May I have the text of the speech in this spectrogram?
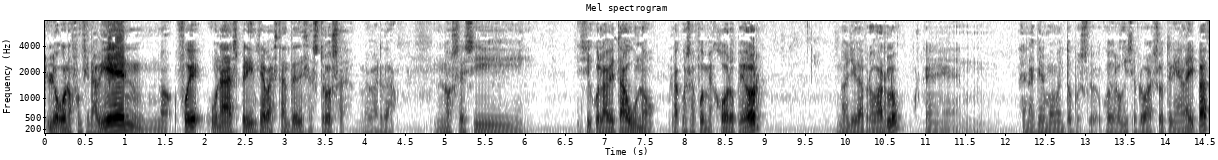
luego no funciona bien. No, fue una experiencia bastante desastrosa, la verdad. No sé si, si con la beta 1 la cosa fue mejor o peor. No llegué a probarlo, porque en, aquel momento, pues cuando lo quise probar, solo tenía el iPad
